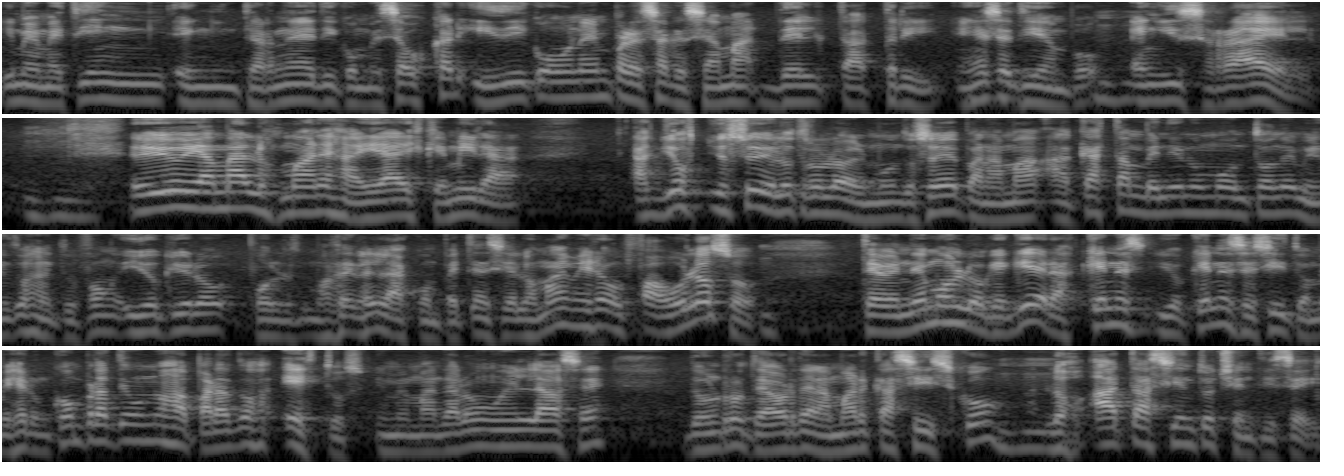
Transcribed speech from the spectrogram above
Y me metí en, internet y comencé a buscar y di con una empresa que se llama Delta Tree, en ese tiempo, en Israel. Yo llamé a los manes allá y es que, mira, yo, yo soy del otro lado del mundo, soy de Panamá, acá están vendiendo un montón de minutos en phone y yo quiero morderle la competencia. Los manes me dijeron, fabuloso te vendemos lo que quieras. ¿Qué yo, ¿qué necesito? Me dijeron, cómprate unos aparatos estos. Y me mandaron un enlace de un roteador de la marca Cisco, los ATA 186,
